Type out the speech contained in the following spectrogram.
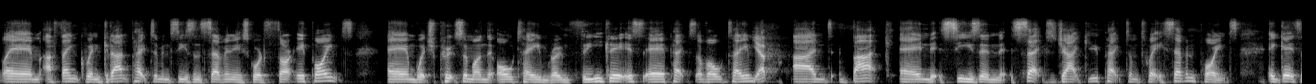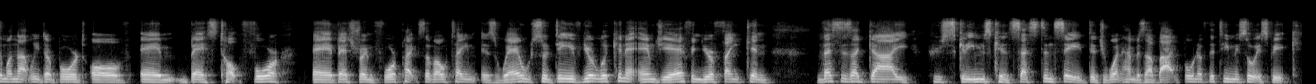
Um, I think when Grant picked him in season seven, he scored 30 points, um, which puts him on the all time round three greatest uh, picks of all time. Yep. And back in season six, Jack, you picked him 27 points. It gets him on that leaderboard of um, best top four uh, best round four picks of all time as well. So, Dave, you're looking at MJF and you're thinking, this is a guy who screams consistency. Did you want him as a backbone of the team, so to speak?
